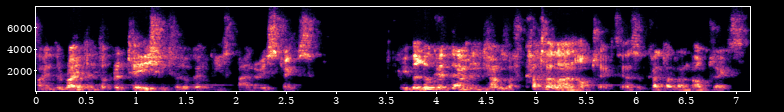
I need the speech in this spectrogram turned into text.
find the right interpretation to look at these binary strings. We will look at them in terms of Catalan objects. As so Catalan objects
